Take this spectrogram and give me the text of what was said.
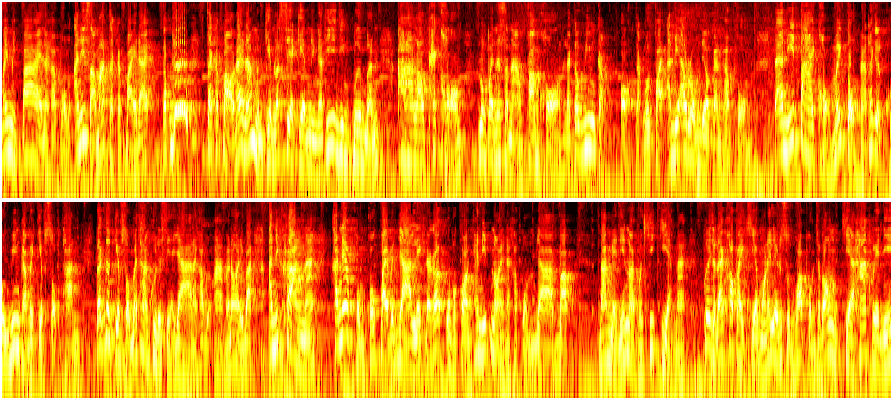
ไม่มีป้ายนะครับผม อันนี้สามารถจัดกระเป๋าได้กับจัดกระเป๋าได้นะ เหมือนเกมรัสเซียเกมหนึ่งนะที่ยิงปืนเหมือนอ่าเราแพ็คของลงไปในสนามฟาร์มของ แล้วก็วิ่งกลับออกจากรถไฟ อันนี้อารมณ์เดียวกันครับผม แต่อันนี้ตายของไม่ตกนะ ถ้าเกิดคุณวิ่งกลับไปเก็บศพทันแต่ถ้าเกิดเก็บศพไม่ทันคุณจะเสียยานะครับผมอ่าไม่ต้องอธิบาย อันนี้ครั้งนะ ครั้งนี้ผมพกไปเป็นยาเล็กแล้วก็อุปกรณ์แค่นิดหน่อยนะครับผมยาบัฟดาเมจนิดหน่อยเพื่อขี้เกียจนะ เพื่อจะได้เข้าไปเคลียร์มอนให้เร็วที่สุดเพราะผมจะต้องเคลียร์5เควสนี้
